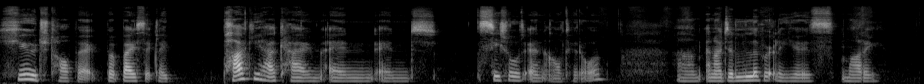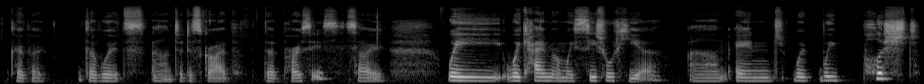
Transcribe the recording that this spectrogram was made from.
huge topic, but basically, Pākehā came and, and settled in Aotearoa, um, and I deliberately use Māori kupu, the words uh, to describe the process. So, we we came and we settled here, um, and we we pushed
